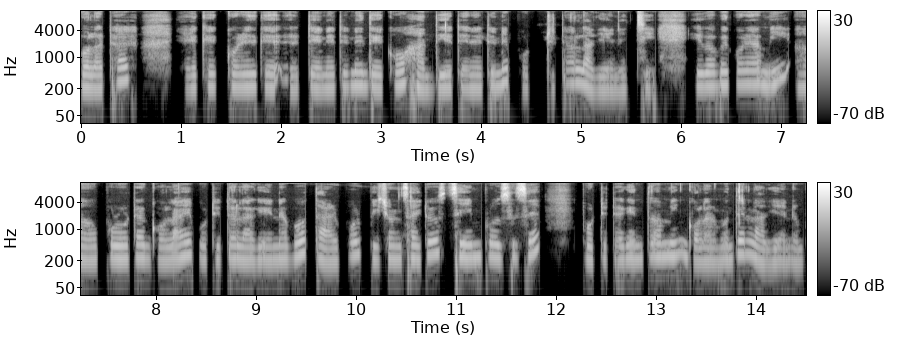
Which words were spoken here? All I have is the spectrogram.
গলাটা এক এক করে টেনে টেনে দেখো, হাত দিয়ে টেনে টেনে পট্টিটা লাগিয়ে নিচ্ছি। এভাবে করে আমি পুরোটা গলায় পট্টিটা লাগিয়ে নেব। তারপর পিছন সাইডেও সেম প্রসেসে পট্টিটা কিন্তু আমি গলার মধ্যে লাগিয়ে নেব।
